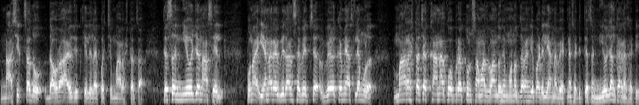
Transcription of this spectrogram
नाशिकचा जो दौरा आयोजित केलेला आहे पश्चिम महाराष्ट्राचा. त्याचं नियोजन असेल पुन्हा येणाऱ्या विधानसभेचं वेळ कमी असल्यामुळं महाराष्ट्राच्या कानाकोपऱ्यातून समाज बांधव हे मनोज जरांगे पाटील यांना भेटण्यासाठी त्याचं नियोजन करण्यासाठी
